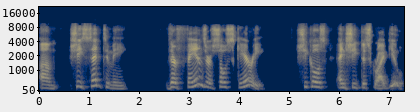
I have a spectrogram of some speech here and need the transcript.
um. She said to me, their fans are so scary. She goes, and she described you.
